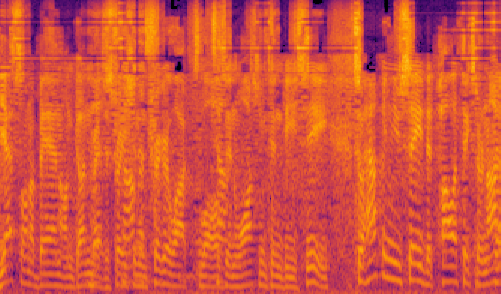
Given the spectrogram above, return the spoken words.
yes on a ban on gun registration Thomas, and trigger lock laws Tom, in Washington, D.C. So how can you say that politics are not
